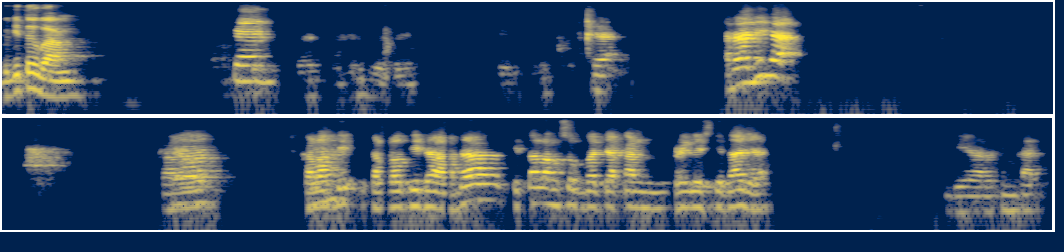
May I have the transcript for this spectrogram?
Begitu, Bang. Oke. Ya. Ada lagi nggak? Kalau kalau ti- kalau tidak ada, kita langsung bacakan rilis kita aja. Biar singkat.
